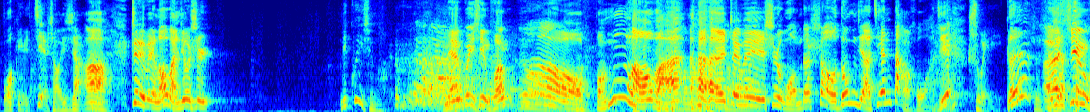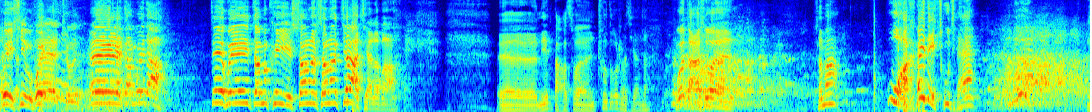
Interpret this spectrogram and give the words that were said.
我给介绍一下啊，这位老板就是，你贵姓啊？免贵姓冯哦，冯老板，这位是我们的少东家兼大伙计水根。呃，幸会幸会。哎，掌柜的，这回咱们可以商量商量价钱了吧？呃，您打算出多少钱呢？我打算什么？我还得出钱？我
